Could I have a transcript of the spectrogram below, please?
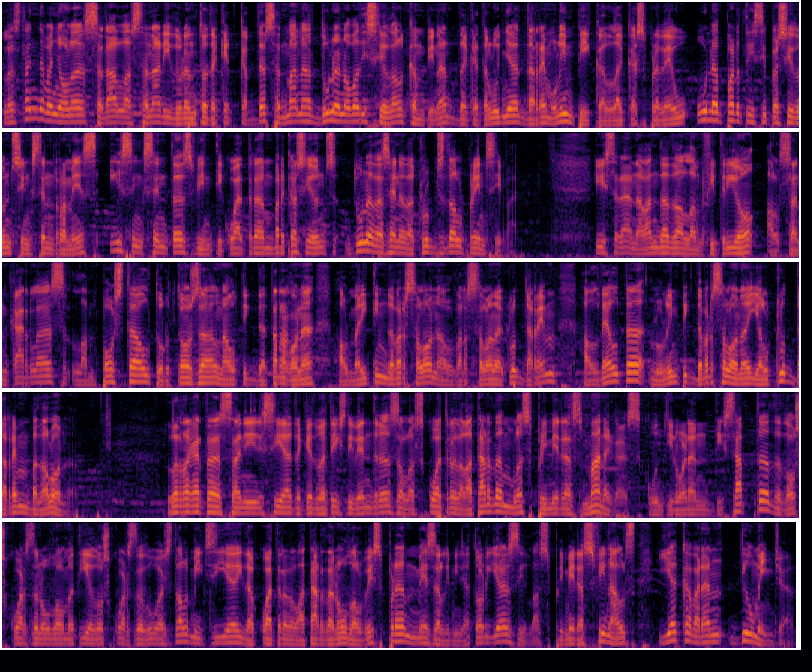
L'estany de Banyoles serà l'escenari durant tot aquest cap de setmana d'una nova edició del Campionat de Catalunya de rem olímpic, en la que es preveu una participació d'uns 500 remers i 524 embarcacions d'una desena de clubs del Principat. I seran, a banda de l'anfitrió, el Sant Carles, l'Amposta, el Tortosa, el Nàutic de Tarragona, el Marítim de Barcelona, el Barcelona Club de Rem, el Delta, l'Olímpic de Barcelona i el Club de Rem Badalona. Les regates s'han iniciat aquest mateix divendres a les 4 de la tarda amb les primeres mànegues. Continuaran dissabte de dos quarts de nou del matí a dos quarts de dues del migdia i de 4 de la tarda a 9 del vespre, més eliminatòries i les primeres finals, i acabaran diumenge.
